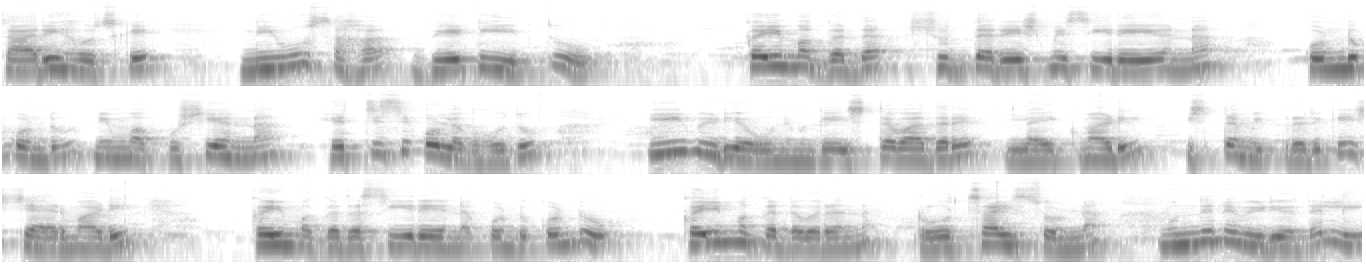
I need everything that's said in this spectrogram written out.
ಸಾರಿ ಹೌಸ್ಗೆ ನೀವು ಸಹ ಭೇಟಿ ಇತ್ತು ಕೈಮಗ್ಗದ ಶುದ್ಧ ರೇಷ್ಮೆ ಸೀರೆಯನ್ನು ಕೊಂಡುಕೊಂಡು ನಿಮ್ಮ ಖುಷಿಯನ್ನು ಹೆಚ್ಚಿಸಿಕೊಳ್ಳಬಹುದು. ಈ ವಿಡಿಯೋವು ನಿಮಗೆ ಇಷ್ಟವಾದರೆ ಲೈಕ್ ಮಾಡಿ ಇಷ್ಟ ಮಿತ್ರರಿಗೆ ಶೇರ್ ಮಾಡಿ. ಕೈಮಗ್ಗದ ಸೀರೆಯನ್ನು ಕೊಂಡುಕೊಂಡು ಕೈಮಗ್ಗದವರನ್ನು ಪ್ರೋತ್ಸಾಹಿಸೋಣ. ಮುಂದಿನ ವಿಡಿಯೋದಲ್ಲಿ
